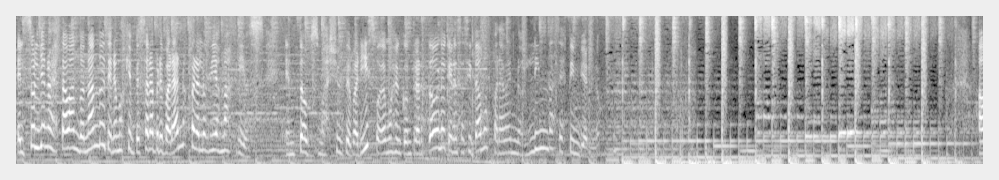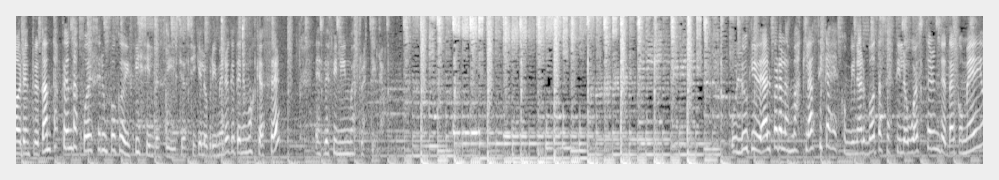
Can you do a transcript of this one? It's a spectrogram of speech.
El sol ya nos está abandonando y tenemos que empezar a prepararnos para los días más fríos. En Tops Más Shoes de París podemos encontrar todo lo que necesitamos para vernos lindas este invierno. Ahora, entre tantas prendas puede ser un poco difícil decidirse, así que lo primero que tenemos que hacer es definir nuestro estilo. Look ideal para las más clásicas es combinar botas estilo western de taco medio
